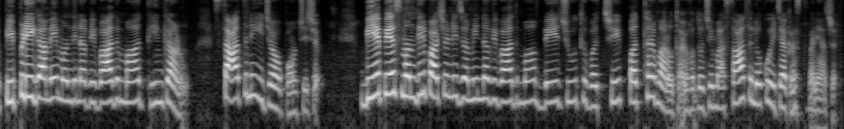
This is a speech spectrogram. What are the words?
તો પીપળી ગામે મંદિરના વિવાદમાં ધીંગાણું સાતની ઈજાઓ પહોંચી છે. બીએપીએસ મંદિર પાછળની જમીનના વિવાદમાં બે જૂથ વચ્ચે પથ્થરમારો થયો હતો, જેમાં સાત લોકો ઈજાગ્રસ્ત બન્યા છે.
